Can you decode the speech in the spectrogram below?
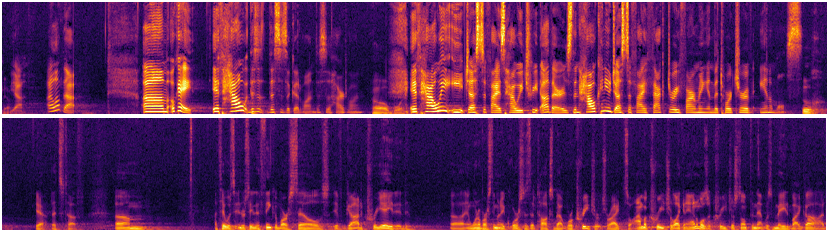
yeah. yeah. I love that. Um, okay, if how this is this is a good one. This is a hard one. Oh boy. If how we eat justifies how we treat others, then how can you justify factory farming and the torture of animals? Ugh. Yeah, that's tough. Um, I tell you what's interesting to think of ourselves if God created. Uh, in one of our seminary courses that talks about we're creatures, right? So I'm a creature like an animal is a creature, something that was made by God.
